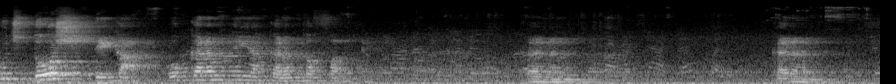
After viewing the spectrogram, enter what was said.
कुछ दोष देखा, वो कर्म है या कर्म का फल है? कर्म। कर्म जो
